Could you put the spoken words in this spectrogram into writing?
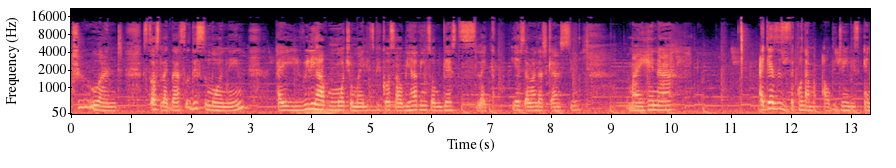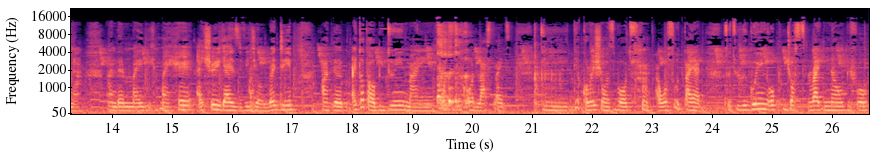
true and stuff like that. So, this morning, I really have much on my list because I'll be having some guests like yes around as you can see. My henna I guess this is the second time I'll be doing this henna and then my my hair I show you guys the video already. And um, I thought I'll be doing my what is it called last night? The decorations but I was so tired. So to be going up just right now before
